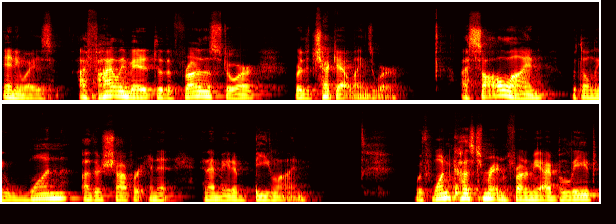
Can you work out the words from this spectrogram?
Anyways, I finally made it to the front of the store where the checkout lanes were. I saw a line with only one other shopper in it, and I made a beeline. With one customer in front of me, I believed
